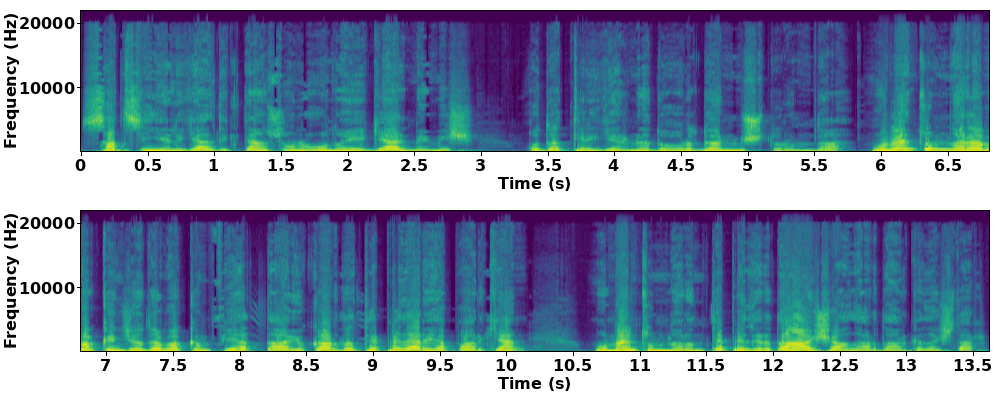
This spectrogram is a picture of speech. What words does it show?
sat sinyali geldikten sonra onayı gelmemiş. O da triggerine doğru dönmüş durumda. Momentumlara bakınca da bakın fiyat daha yukarıda tepeler yaparken momentumların tepeleri daha aşağılarda arkadaşlar.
